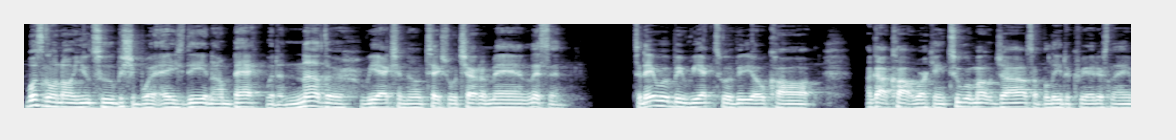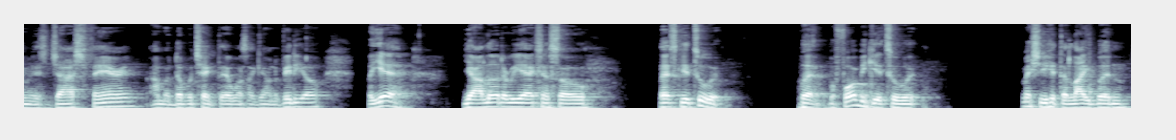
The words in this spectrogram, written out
What's going on YouTube? It's your boy HD and I'm back with another reaction on TechTual Chatter Man. Listen, today we'll be reacting to a video called I got caught working two remote jobs. I believe the creator's name is Josh Ferrin. I'm gonna double check that once I get on the video. But yeah, y'all love the reaction, so let's get to it. But before we get to it, make sure you hit the like button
